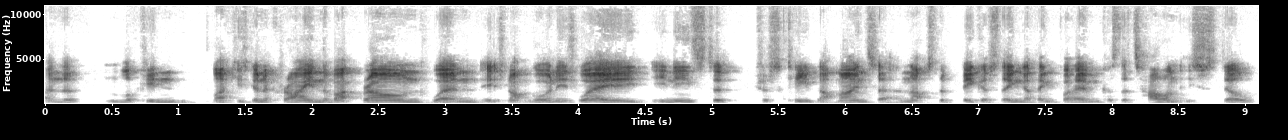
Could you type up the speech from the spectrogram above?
and the looking like he's going to cry in the background when it's not going his way. He needs to just keep that mindset, and that's the biggest thing I think for him because the talent is still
